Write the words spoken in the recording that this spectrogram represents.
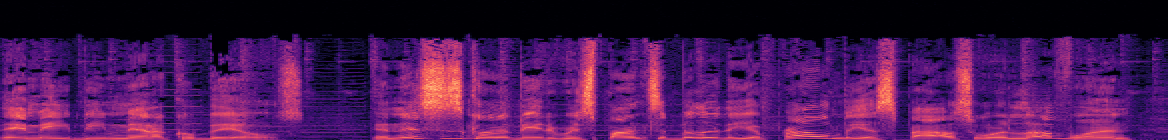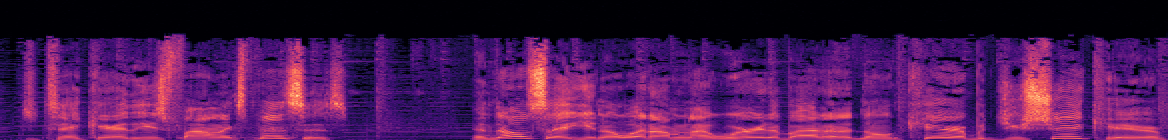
They may be medical bills. And this is going to be the responsibility of probably a spouse or a loved one to take care of these final expenses. And don't say, you know what, I'm not worried about it, I don't care, but you should care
